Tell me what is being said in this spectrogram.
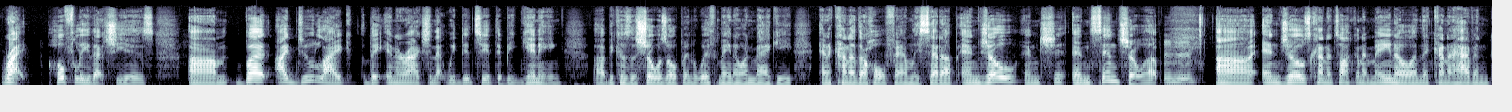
Right. Hopefully that she is. Um, but I do like the interaction that we did see at the beginning uh, because the show was opened with Maino and Maggie and kind of their whole family set up. And Joe and Sh- and Cyn show up. Uh, and Joe's kind of talking to Maino and they're kind of having,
